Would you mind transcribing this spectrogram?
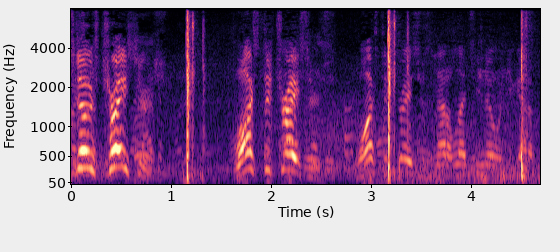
those tracers. Watch the tracers. Watch the tracers, and that'll let you know when you got a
